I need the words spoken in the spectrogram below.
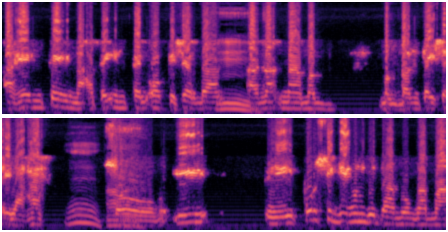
ahente na ato intel officer na Mm. ana na mag magbantay sa ilaha. Mm. So i i-porsigihon gud namo nga ma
